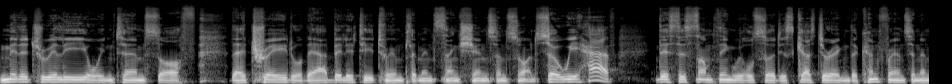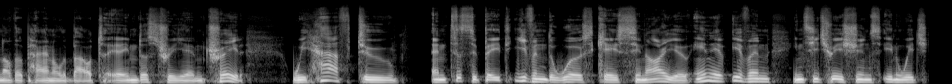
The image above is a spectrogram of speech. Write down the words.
militarily or in terms of their trade or their ability to implement sanctions and so on. So we have this is something we also discussed during the conference in another panel about uh, industry and trade. We have to anticipate even the worst case scenario, in, even in situations in which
